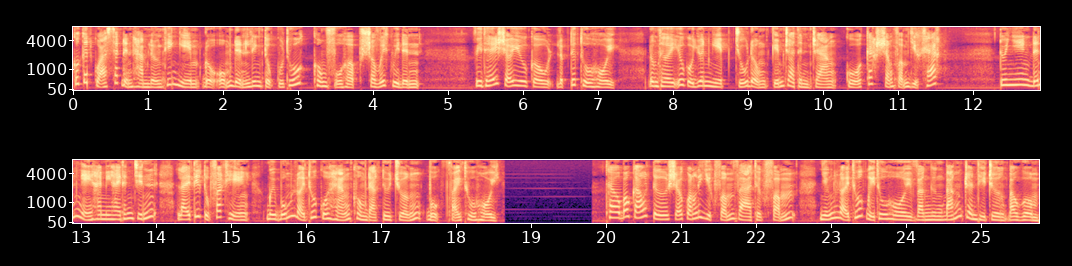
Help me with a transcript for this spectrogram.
có kết quả xác định hàm lượng thí nghiệm độ ổn định liên tục của thuốc không phù hợp so với quy định. Vì thế, Sở yêu cầu lập tức thu hồi, đồng thời yêu cầu doanh nghiệp chủ động kiểm tra tình trạng của các sản phẩm dược khác. Tuy nhiên, đến ngày 22 tháng 9, lại tiếp tục phát hiện 14 loại thuốc của hãng không đạt tiêu chuẩn buộc phải thu hồi. Theo báo cáo từ Sở Quản lý Dược phẩm và Thực phẩm, những loại thuốc bị thu hồi và ngừng bán trên thị trường bao gồm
